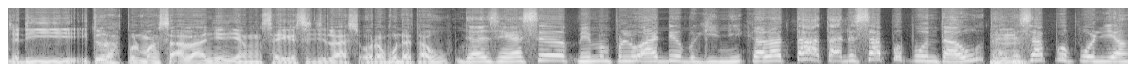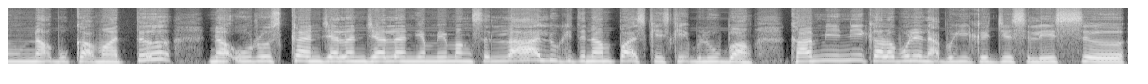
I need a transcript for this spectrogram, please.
Jadi itulah permasalahannya yang saya rasa jelas orang pun dah tahu. Dan saya rasa memang perlu ada begini. Kalau tak, tak ada siapa pun tahu. Tak Hmm. ada siapa pun yang nak buka mata. Nak uruskan jalan-jalan yang memang selalu kita nampak sikit-sikit berlubang. Kami ni kalau boleh nak pergi kerja selesa.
